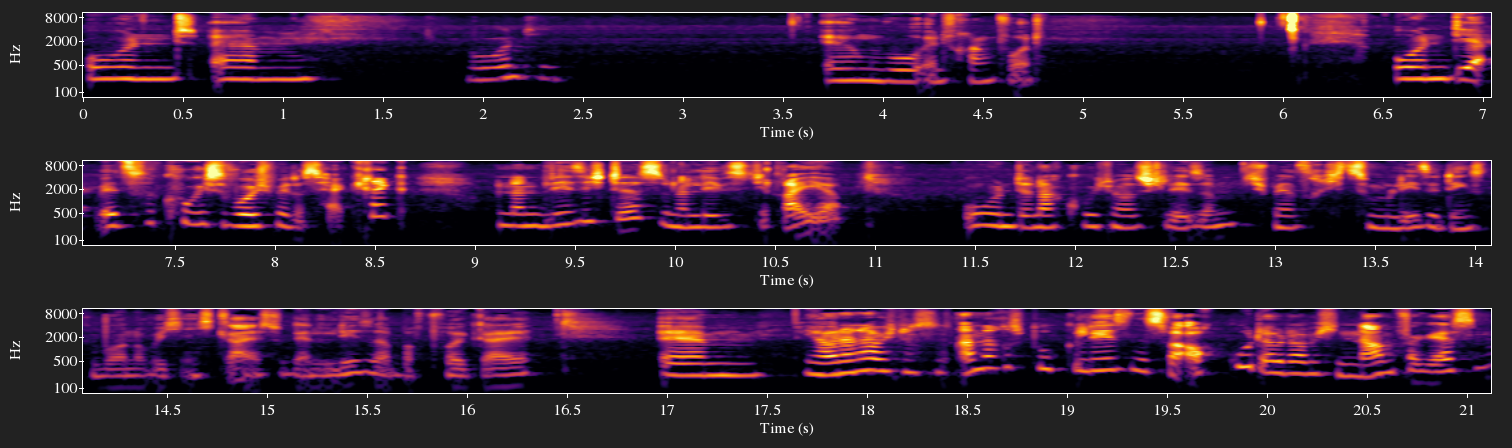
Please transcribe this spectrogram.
Und ähm, Wo wohnt die? irgendwo in Frankfurt. Und ja, jetzt gucke ich, wo ich mir das herkriege. Und dann lese ich das und dann lese ich die Reihe. Und danach gucke ich mal, was ich lese. Ich bin jetzt richtig zum Lesedings geworden, obwohl ich eigentlich gar nicht so gerne lese, aber voll geil. Ähm, ja, und dann habe ich noch so ein anderes Buch gelesen. Das war auch gut, aber da habe ich den Namen vergessen.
